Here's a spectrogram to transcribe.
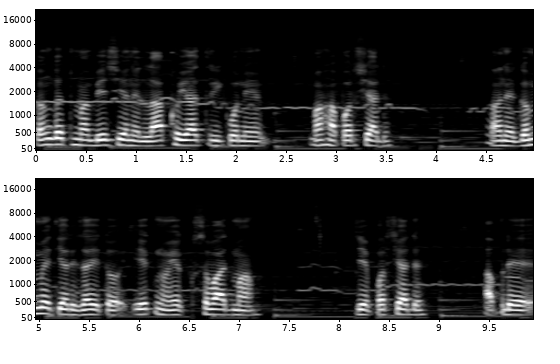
કંગતમાં બેસી અને લાખો યાત્રિકોને મહાપ્રસાદ અને ગમે ત્યારે જાય તો એકનો એક સ્વાદમાં જે પ્રસાદ આપણે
